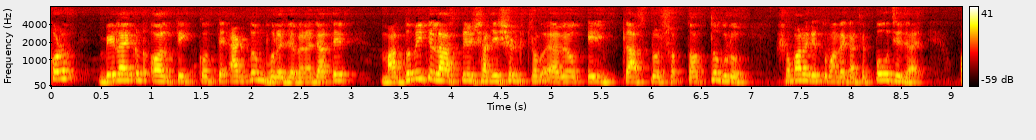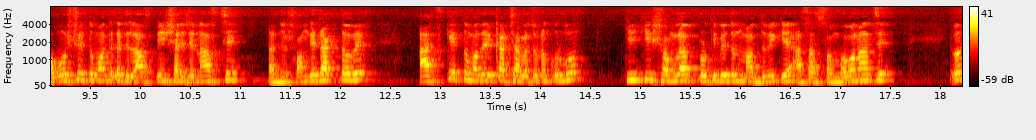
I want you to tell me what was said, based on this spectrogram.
করো বেল আইকন অল ক্লিক করতে একদম ভুলে যাবে না, যাতে মাধ্যমিকে লাস্ট মিনিট সাজেশন এবং এই ক্লাসগুলো তথ্যগুলো সবার আগে তোমাদের কাছে পৌঁছে যায়। অবশ্যই তোমাদের কাছে লাস্ট মিনিট সাজেশন আসছে, তার জন্য সঙ্গে থাকতে হবে। আজকে তোমাদের কাছে আলোচনা করব, কি কি সংলাপ প্রতিবেদন মাধ্যমিকে আসার সম্ভাবনা আছে এবং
